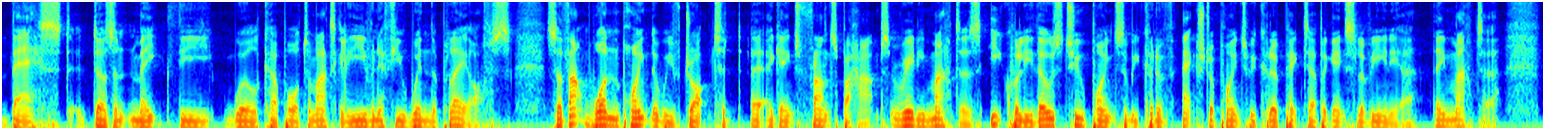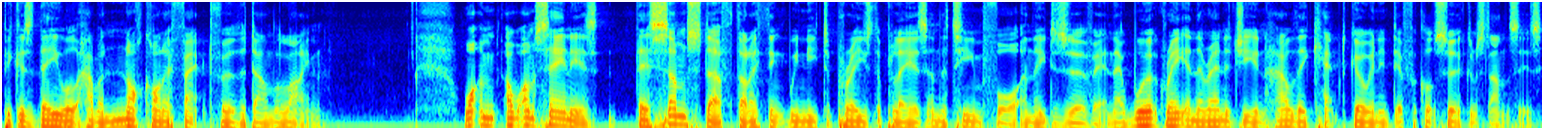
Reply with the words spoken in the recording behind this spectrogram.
best doesn't make the World Cup automatically, even if you win the playoffs. So that one point that we've dropped to, uh, against France, perhaps, really matters. Equally, those two points that we could have, extra points we could have picked up against Slovenia, they matter because they will have a knock on effect further down the line. What I'm, uh, what I'm saying is, there's some stuff that I think we need to praise the players and the team for, and they deserve it. And their work rate and their energy and how they kept going in difficult circumstances.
